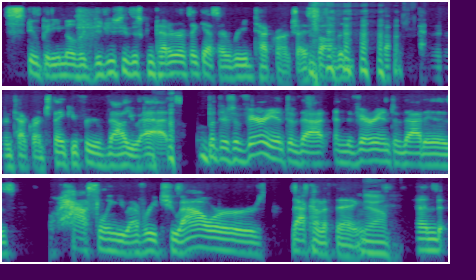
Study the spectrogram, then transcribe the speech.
stupid emails like, "Did you see this competitor?" It's like, yes, I read TechCrunch. I saw the competitor in TechCrunch. Thank you for your value adds. But there's a variant of that, and the variant of that is hassling you every two hours, that kind of thing. Yeah. And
